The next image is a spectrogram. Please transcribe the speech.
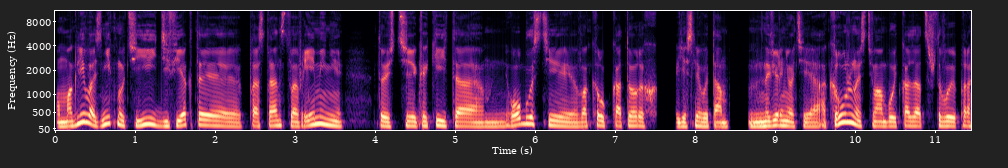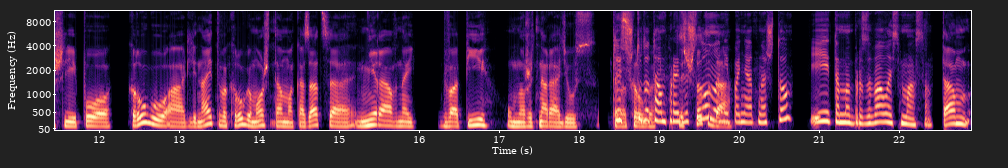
могли возникнуть и дефекты пространства-времени, то есть какие-то области, вокруг которых, если вы там навернете окружность, вам будет казаться, что вы прошли по кругу, а длина этого круга может там оказаться неравной 2π умножить на радиус. То есть что-то там произошло, что но да. непонятно что, и там образовалась масса. Там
